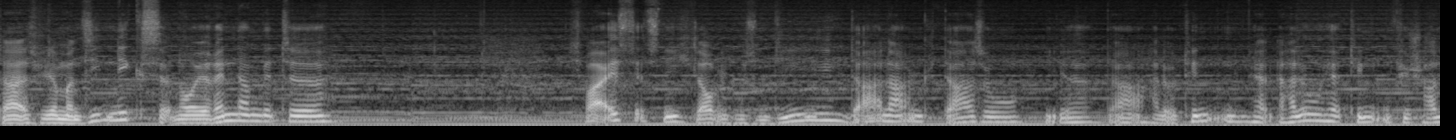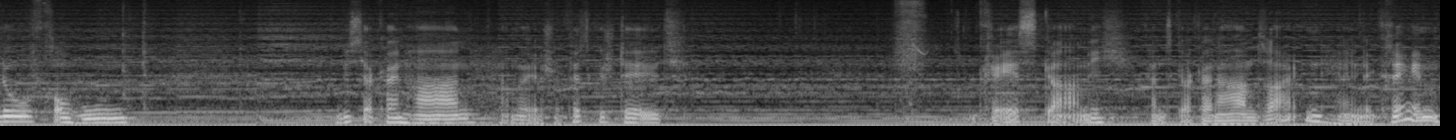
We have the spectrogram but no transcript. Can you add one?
Da ist wieder, man sieht nichts. Neue Ränder bitte. Ich weiß jetzt nicht, glaube ich, müssen die da lang, da so, hier, da. Hallo Tinten, hallo Herr Tintenfisch, hallo Frau Huhn. Du bist ja kein Hahn, haben wir ja schon festgestellt. Du gar nicht, kann es gar kein Hahn sein, eine Krähen.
